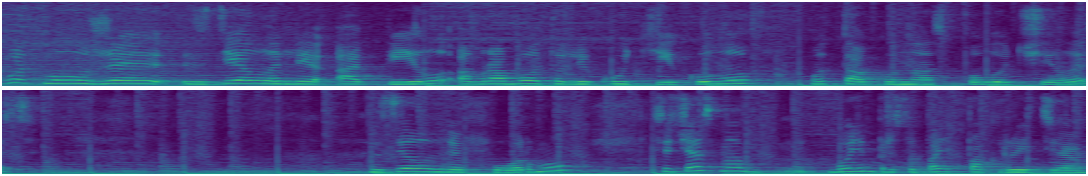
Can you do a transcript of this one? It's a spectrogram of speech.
Вот мы уже сделали опил, обработали кутикулу. Вот так у нас получилось. Сделали форму. Сейчас мы будем приступать к покрытию.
